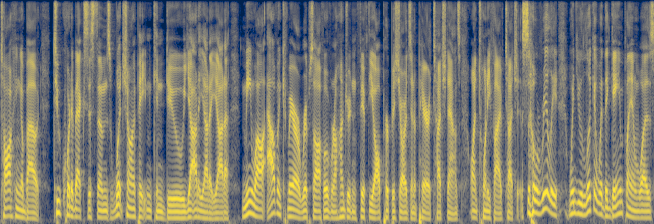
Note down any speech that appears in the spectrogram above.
talking about two quarterback systems, what Sean Payton can do, yada, yada, yada. Meanwhile, Alvin Kamara rips off over 150 all purpose yards and a pair of touchdowns on 25 touches. So, really, when you look at what the game plan was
